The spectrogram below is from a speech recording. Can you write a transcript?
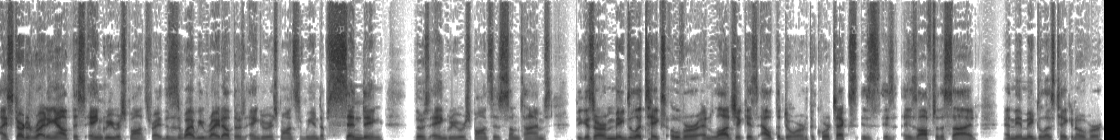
I started writing out this angry response, right? This is why we write out those angry responses. And we end up sending those angry responses sometimes because our amygdala takes over and logic is out the door. The cortex is is is off to the side, and the amygdala is taken over,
